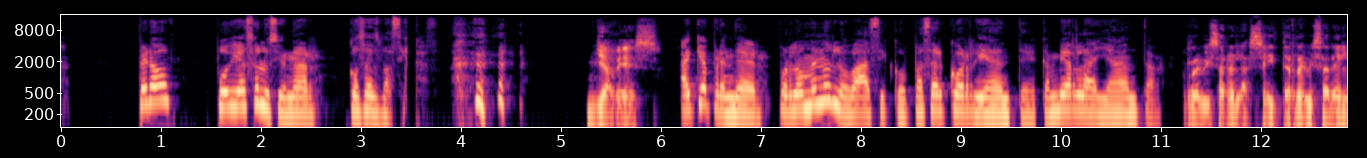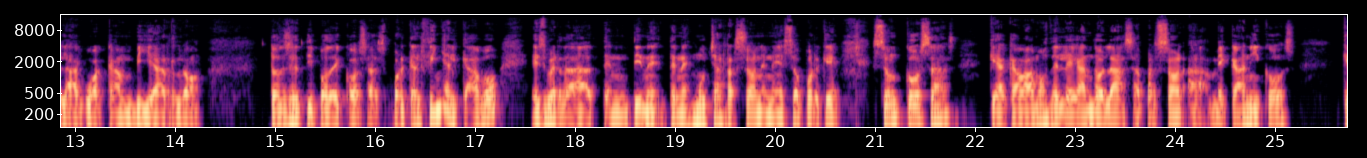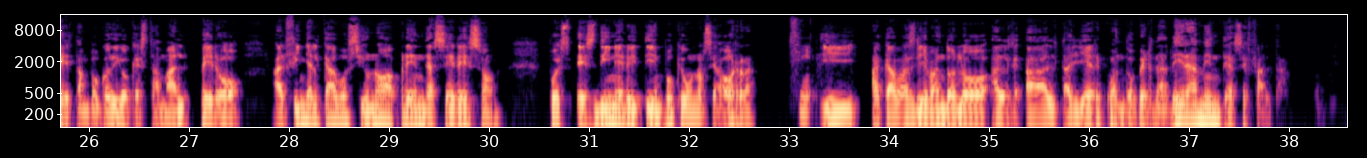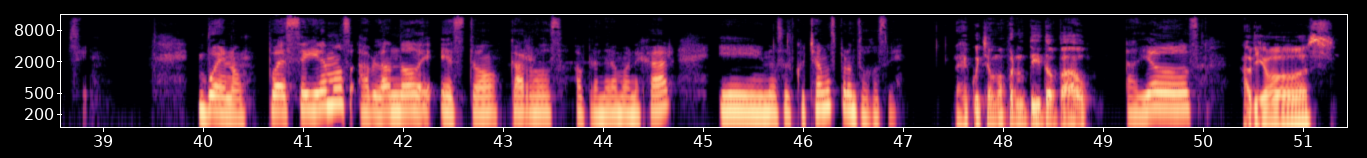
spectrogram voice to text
pero podía solucionar cosas básicas. ya ves. Hay que aprender, por lo menos lo básico, pasar corriente, cambiar la llanta. Revisar el aceite, revisar el agua, cambiarlo todo ese tipo de cosas. Porque al fin y al cabo, es verdad, tiene, tenés mucha razón en eso, porque son cosas que acabamos delegándolas a personas, a mecánicos, que tampoco digo que está mal, pero al fin y al cabo, si uno aprende a hacer eso, pues es dinero y tiempo que uno se ahorra. Sí. Y acabas llevándolo al, al taller cuando verdaderamente hace falta. Sí. Bueno, pues seguiremos hablando de esto, carros, aprender a manejar y nos escuchamos pronto, José. Nos escuchamos prontito, Pau. Adiós. Adiós.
